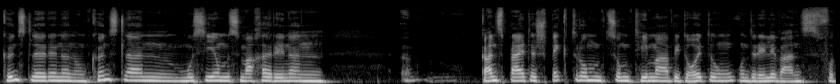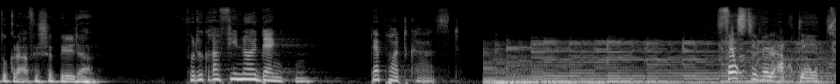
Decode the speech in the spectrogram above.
Künstlerinnen und Künstlern, Museumsmacherinnen, äh, ganz breites Spektrum zum Thema Bedeutung und Relevanz fotografischer Bilder. Fotografie neu denken, der Podcast. Festival Update.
